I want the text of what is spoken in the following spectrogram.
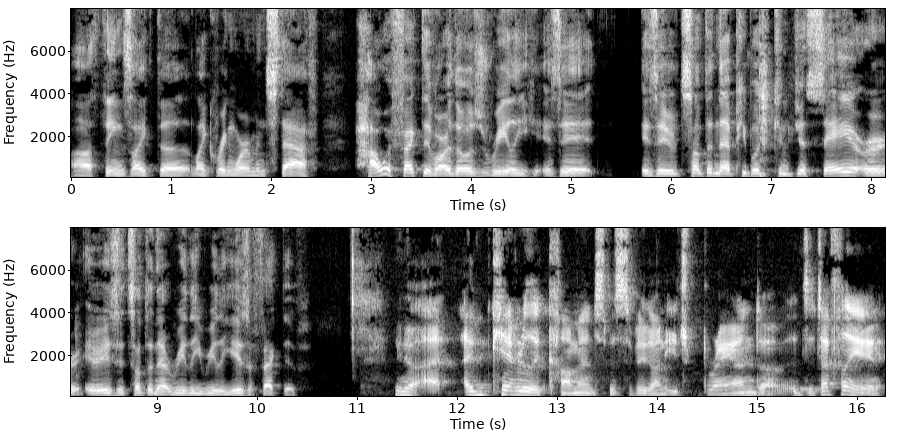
uh, things like the like ringworm and staph. How effective are those really? Is it is it something that people can just say, or is it something that really really is effective? You know, I, I can't really comment specifically on each brand. Uh, it's definitely a,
